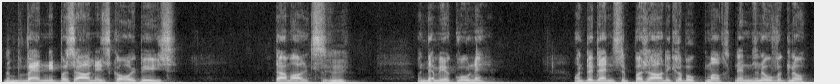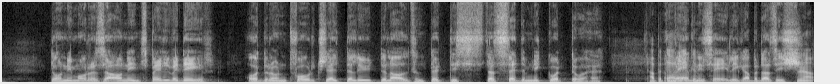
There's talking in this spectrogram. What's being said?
Dann wären die Posane ins Goal bei uns. Damals. Und dann haben wir ja gewonnen. Und dann haben sie die Posane kaputt gemacht. Dann haben sie ihn aufgenommen. Toni Morasani ins Belvedere. Oder? Und vorgestellte Leute und alles. Und dort ist, das hat ihm nicht gut getan. Aber da Dann wäre reden, nicht selig, aber das ist, Ja.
